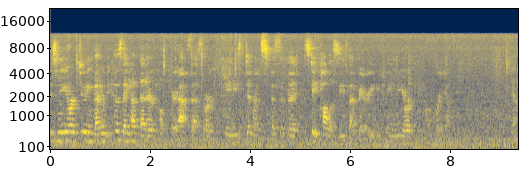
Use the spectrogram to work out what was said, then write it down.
is New York doing better because they have better healthcare access, or maybe different specific state policies that vary between New York and California. Yeah.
